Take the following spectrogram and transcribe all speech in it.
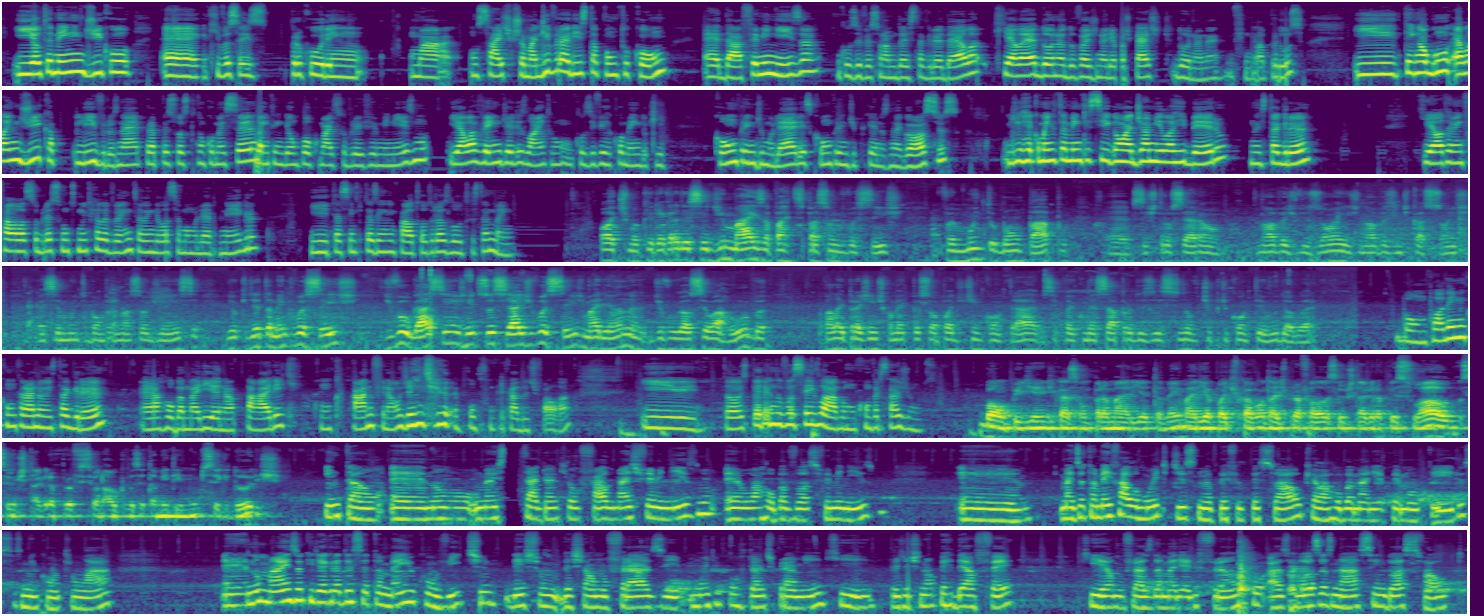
E eu também indico é, que vocês procurem uma, um site que chama livrarista.com, é da Feminiza, inclusive esse é o nome do Instagram dela, que ela é dona do Vaginaria Podcast, dona, né? Enfim, ela produz. E tem algum, ela indica livros, né, para pessoas que estão começando a entender um pouco mais sobre o feminismo, e ela vende eles lá, então inclusive recomendo que comprem de mulheres, comprem de pequenos negócios. E recomendo também que sigam a Jamila Ribeiro no Instagram, que ela também fala sobre assuntos muito relevantes, além dela ser uma mulher negra, e tá sempre trazendo em pauta outras lutas também. Ótimo, eu queria agradecer demais a participação de vocês. Foi muito bom o papo. É, vocês trouxeram novas visões, novas indicações. Vai ser muito bom para nossa audiência. E eu queria também que vocês divulgassem as redes sociais de vocês. Mariana, divulgar o seu arroba. Fala aí pra gente como é que o pessoal pode te encontrar. Você que vai começar a produzir esse novo tipo de conteúdo agora. Bom, podem me encontrar no Instagram, é arroba Mariana Parik, com K no final, gente, é um pouco complicado de falar. E tô esperando vocês lá, vamos conversar juntos. Bom, pedir a indicação para Maria também. Maria pode ficar à vontade para falar o seu Instagram pessoal, o seu Instagram profissional, que você também tem muitos seguidores. Então, é, no o meu Instagram que eu falo mais de feminismo é o arroba vozfeminismo. É, mas eu também falo muito disso no meu perfil pessoal, que é o arroba Maria P. Monteiro, vocês me encontram lá. É, no mais, eu queria agradecer também o convite, deixo, deixar uma frase muito importante para mim, que para a gente não perder a fé, que é uma frase da Marielle Franco, as rosas nascem do asfalto.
